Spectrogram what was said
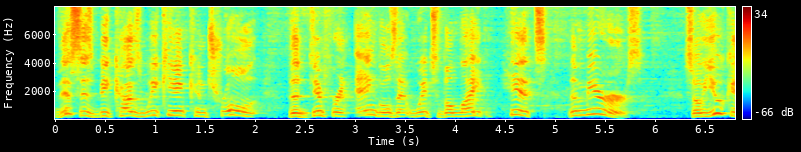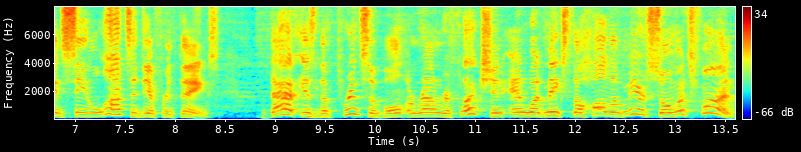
This is because we can't control the different angles at which the light hits the mirrors. So you can see lots of different things. That is the principle around reflection and what makes the Hall of Mirrors so much fun.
